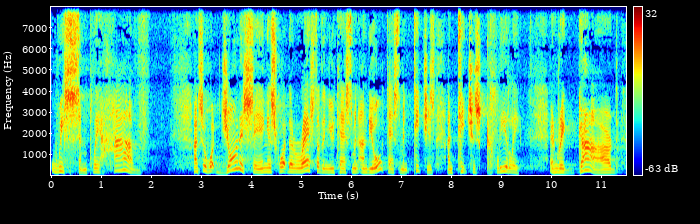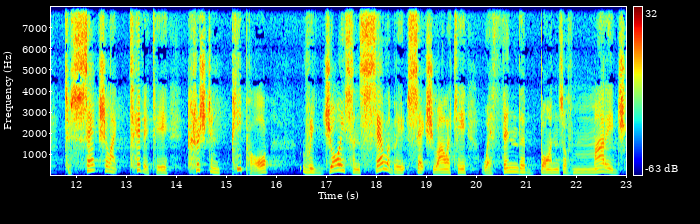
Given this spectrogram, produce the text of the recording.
We simply have. And so, what John is saying is what the rest of the New Testament and the Old Testament teaches and teaches clearly. In regard to sexual activity, Christian people rejoice and celebrate sexuality within the bonds of marriage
